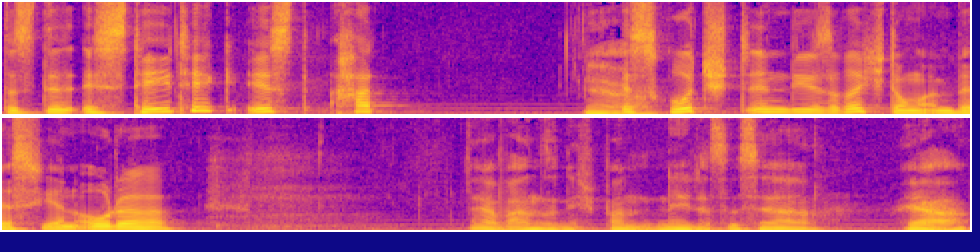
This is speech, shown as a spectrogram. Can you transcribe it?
das, die Ästhetik ist, hat, Ja. es rutscht in diese Richtung ein bisschen. Oder ja, wahnsinnig spannend. Nee, das ist ja, ja.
